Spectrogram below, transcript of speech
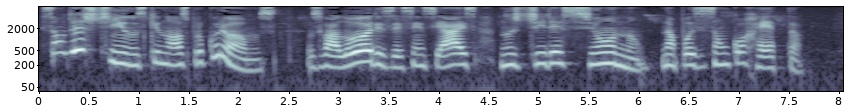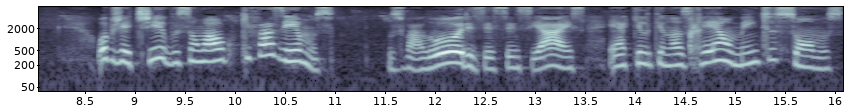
são destinos que nós procuramos. Os valores essenciais nos direcionam na posição correta. Objetivos são algo que fazemos. Os valores essenciais é aquilo que nós realmente somos.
